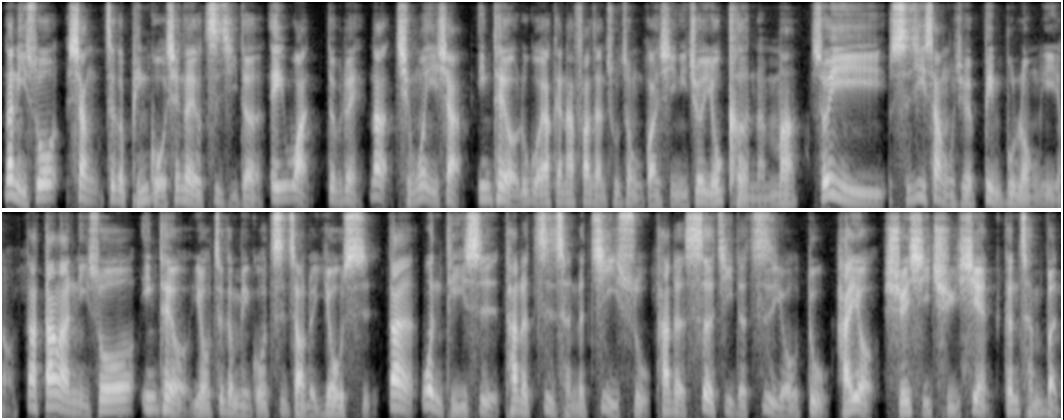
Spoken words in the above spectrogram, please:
那你说像这个苹果现在有自己的 A one，对不对？那请问一下，Intel 如果要跟它发展出这种关系，你觉得有可能吗？所以实际上我觉得并不容易哦。那当然，你说 Intel 有这个美国制造的优势，但问题是它的制成的技术、它的设计的自由度，还有学习曲线跟成本，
